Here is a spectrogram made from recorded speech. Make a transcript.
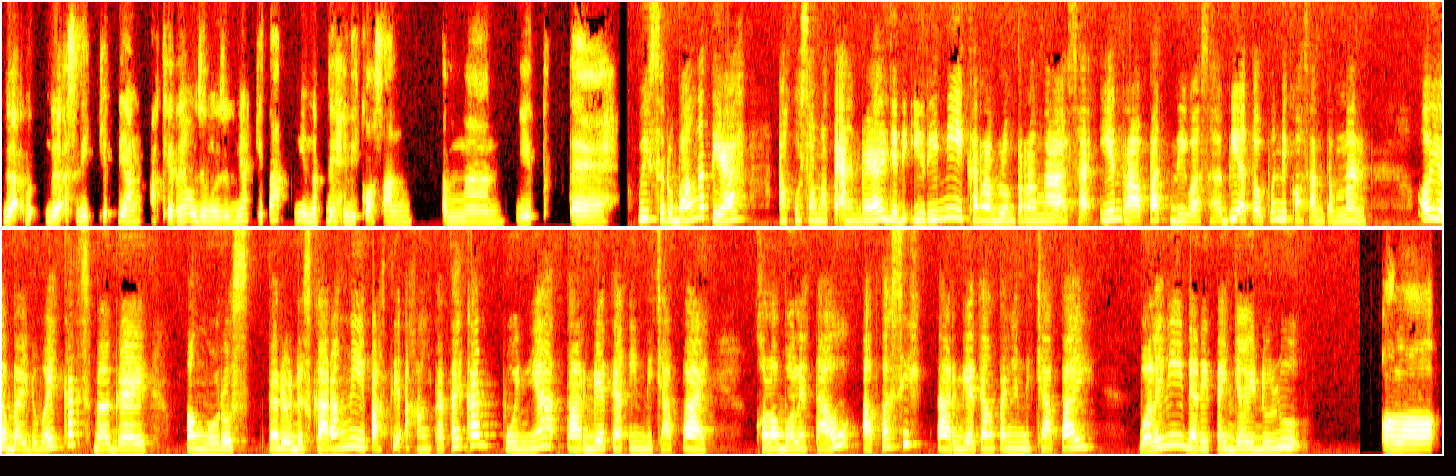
nggak nggak sedikit yang akhirnya ujung-ujungnya kita nginep deh di kosan teman gitu teh. Wih seru banget ya aku sama Teh Andrea jadi iri nih karena belum pernah ngerasain rapat di Wasabi ataupun di kosan teman. Oh ya by the way kan sebagai pengurus periode sekarang nih pasti Akang Teteh kan punya target yang ingin dicapai. Kalau boleh tahu apa sih target yang pengen dicapai? Boleh nih dari Teh Joy dulu. Kalau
